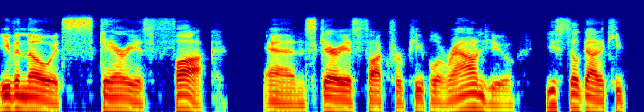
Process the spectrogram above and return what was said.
even though it's scary as fuck and scary as fuck for people around you you still got to keep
